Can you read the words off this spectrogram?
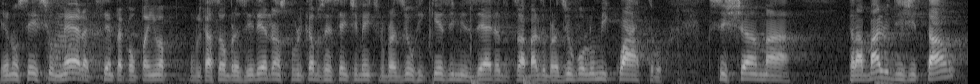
Eu não sei se o Mera, que sempre acompanhou a publicação brasileira, nós publicamos recentemente no Brasil Riqueza e Miséria do Trabalho do Brasil, volume 4, que se chama Trabalho Digital,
